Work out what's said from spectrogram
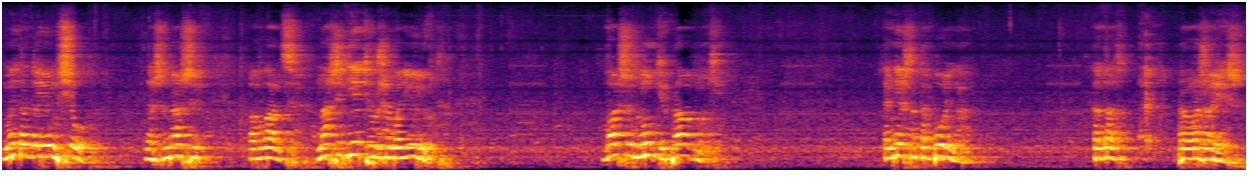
Мы так даем все. Даже наши афганцы, наши дети уже воюют. Ваши внуки, правнуки. Конечно, это больно, когда провожаешь.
